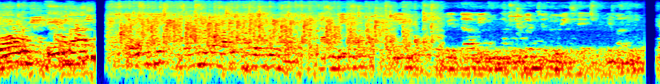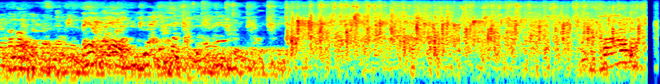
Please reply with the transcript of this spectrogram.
વોર્ડ તેરમાં વિદાવી ખૂબ જ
